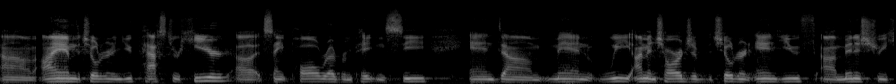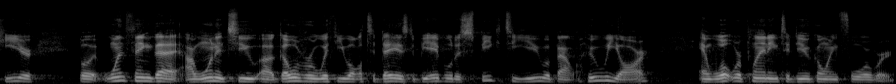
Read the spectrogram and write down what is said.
Um, I am the children and youth pastor here uh, at St. Paul, Reverend Peyton C. And um, man, we I'm in charge of the children and youth uh, ministry here. But one thing that I wanted to uh, go over with you all today is to be able to speak to you about who we are and what we're planning to do going forward.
